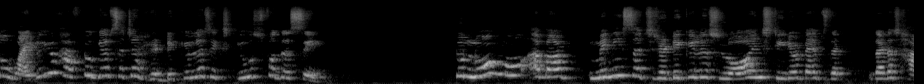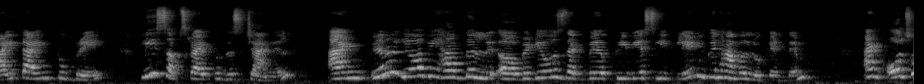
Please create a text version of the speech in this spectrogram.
so why do you have to give such a ridiculous excuse for the same? To know more about many such ridiculous law and stereotypes that, that is high time to break, please subscribe to this channel. And you know, here we have the uh, videos that were previously played. You can have a look at them. And also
